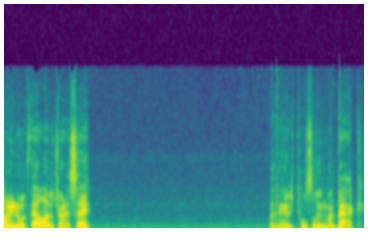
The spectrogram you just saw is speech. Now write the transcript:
I don't even know what the hell I was trying to say. I think I just pulled something in my back.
